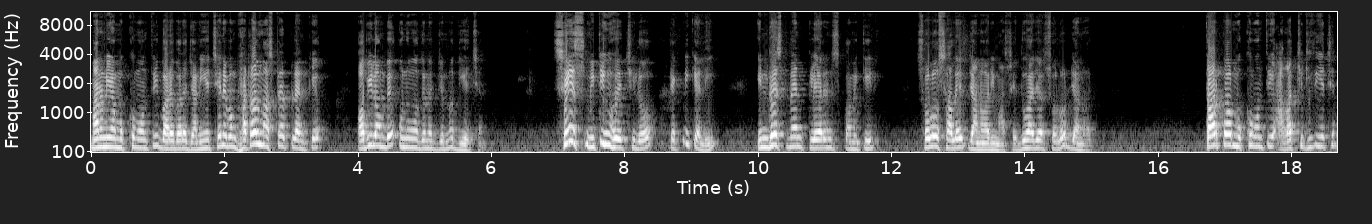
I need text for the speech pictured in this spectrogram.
মাননীয় মুখ্যমন্ত্রী বারে বারে জানিয়েছেন এবং ঘাটাল মাস্টার প্ল্যানকে অবিলম্বে অনুমোদনের জন্য দিয়েছেন। শেষ মিটিং হয়েছিল টেকনিক্যালি ইনভেস্টমেন্ট ক্লিয়ারেন্স কমিটির ষোলো সালের জানুয়ারি মাসে দু হাজার ষোলোর জানুয়ারি। তারপর মুখ্যমন্ত্রী আবার চিঠি দিয়েছেন,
